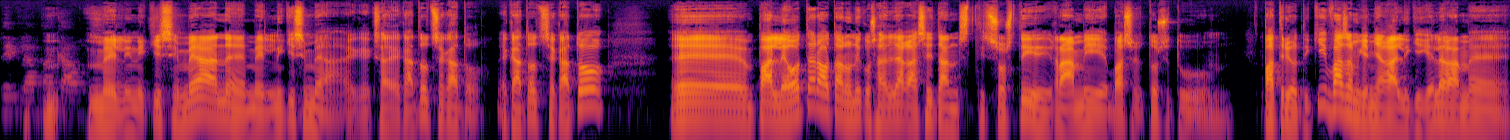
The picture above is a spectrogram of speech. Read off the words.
δίπλα από το account. Με ελληνική σημαία, ναι, με ελληνική σημαία. Εξα- 100%. 100%. Ε, παλαιότερα, όταν ο Νίκος Αλιάγας ήταν στη σωστή γραμμή, εν πάση περιπτώσει, του πατριωτική, βάζαμε και μια γαλλική και λέγαμε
